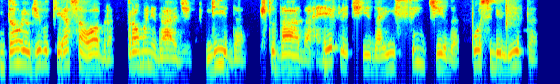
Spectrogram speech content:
Então eu digo que essa obra para a humanidade, lida, estudada, refletida e sentida, possibilita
